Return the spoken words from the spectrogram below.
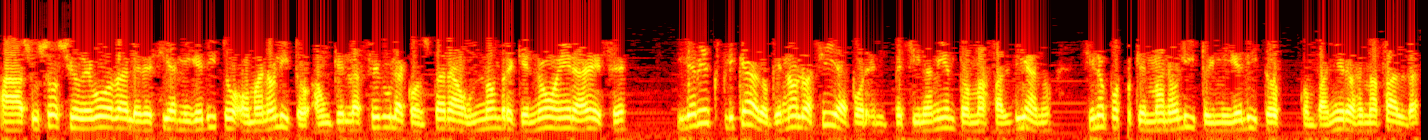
A su socio de boda le decía Miguelito o Manolito, aunque en la cédula constara un nombre que no era ese, y le había explicado que no lo hacía por empecinamiento mafaldiano, sino porque Manolito y Miguelito, compañeros de Mafalda,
